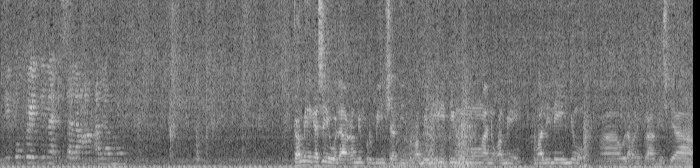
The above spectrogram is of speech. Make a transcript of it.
Hindi po pwede na isa lang ang alam mo. Kami kasi wala kaming probinsya dito kami lihitimong ano kami, Malineño. Ah, wala kaming province kaya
